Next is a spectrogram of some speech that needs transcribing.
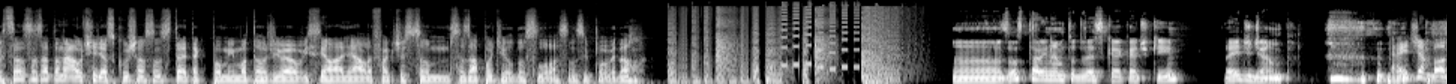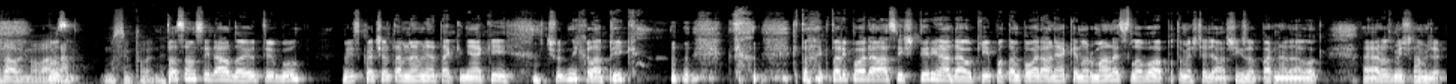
chcel som sa to naučiť a skúšal som si to aj tak pomimo toho živého vysielania, ale fakt, že som sa zapotil doslova, som si povedal. Uh, zostali nám tu dve skákačky. Rage Jump. Rage Jump bola zaujímavá hra, musím povedať. To som si dal do YouTube. Vyskočil tam na mňa tak nejaký čudný chlapík, ktorý povedal asi 4 nadávky, potom povedal nejaké normálne slovo a potom ešte ďalších zo pár nadávok. A ja rozmýšľam, že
